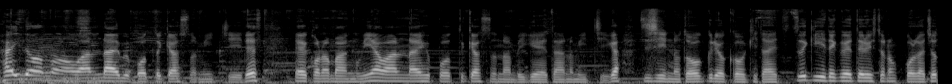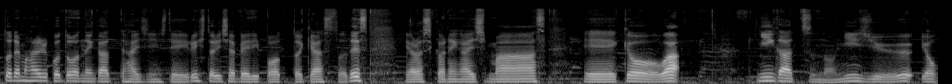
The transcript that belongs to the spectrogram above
はいどうもワンライブポッドキャストミッチーです、えー、この番組はワンライフポッドキャストナビゲーターのミッチーが自身のトーク力を鍛えつつ聞いてくれてる人の心がちょっとでも晴れることを願って配信している一人喋りポッドキャストです。よろしくお願いします、えー、今日は2月の24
